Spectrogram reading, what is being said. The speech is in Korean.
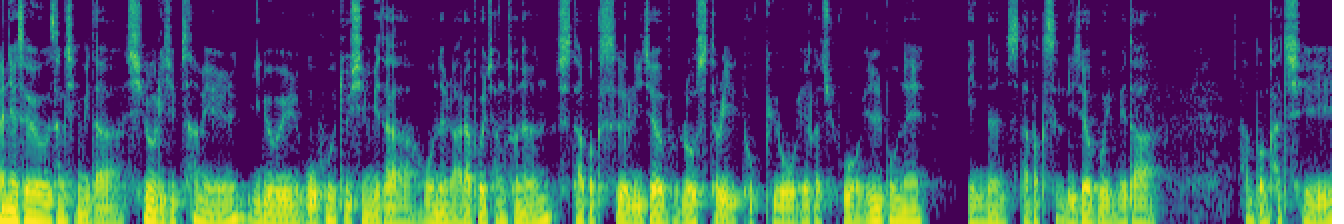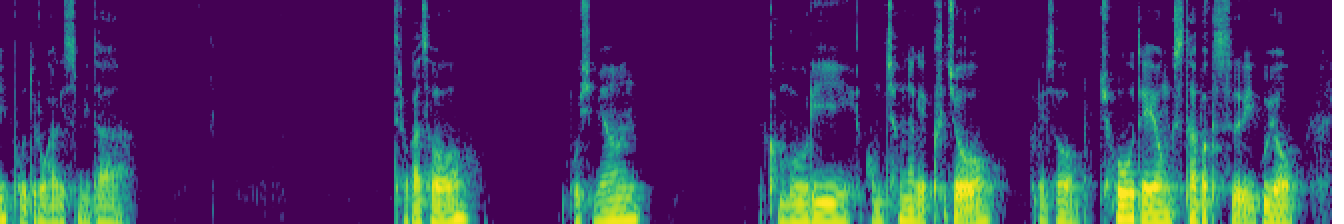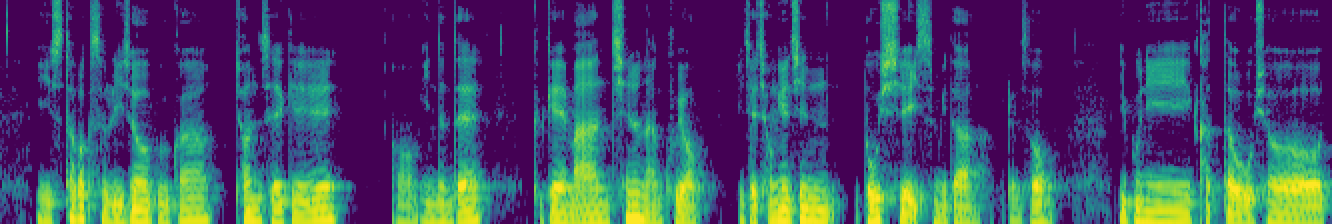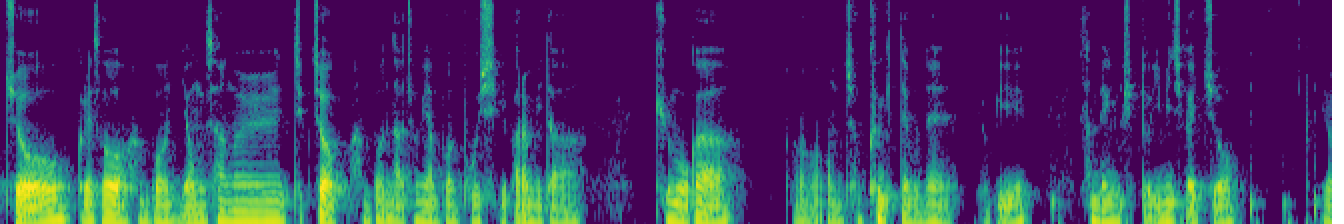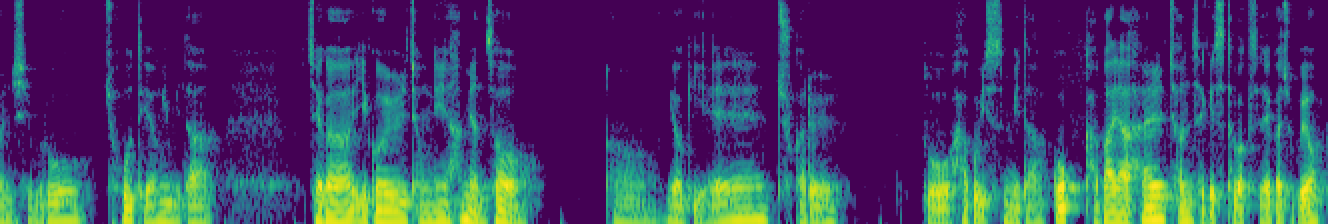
안녕하세요. 상식입니다. 10월 23일 일요일 오후 2시입니다. 오늘 알아볼 장소는 스타벅스 리저브 로스터리 도쿄 해가지고 일본에 있는 스타벅스 리저브입니다. 한번 같이 보도록 하겠습니다. 들어가서 보시면 건물이 엄청나게 크죠. 그래서 초대형 스타벅스이고요. 이 스타벅스 리저브가 전 세계에 어, 있는데 그게 많지는 않고요. 이제 정해진 도시에 있습니다. 그래서 이분이 갔다 오셨죠. 그래서 한번 영상을 직접 한번 나중에 한번 보시기 바랍니다. 규모가 어, 엄청 크기 때문에 여기 360도 이미지가 있죠. 이런 식으로 초대형입니다. 제가 이걸 정리하면서 어, 여기에 추가를 또 하고 있습니다. 꼭 가봐야 할 전 세계 스타벅스 해가지고요.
